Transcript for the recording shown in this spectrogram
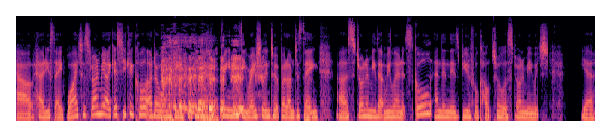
our, how do you say, white astronomy, I guess you could call it. I don't want to be you know, bringing anything racial into it, but I'm just saying uh, astronomy that we learn at school. And then there's beautiful cultural astronomy, which yeah,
